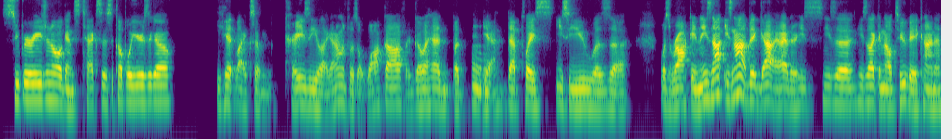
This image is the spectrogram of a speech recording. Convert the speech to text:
super regional against Texas a couple years ago. He hit like some crazy, like I don't know if it was a walk off or go ahead, but mm-hmm. yeah, that place ECU was uh was rocking. He's not he's not a big guy either. He's he's a he's like an Altuve kind of.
